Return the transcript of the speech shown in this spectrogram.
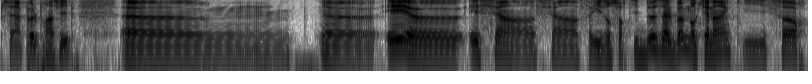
C'est un peu le principe. Euh, euh, et et c'est un, un- ils ont sorti deux albums. Donc il y en a un qui sort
